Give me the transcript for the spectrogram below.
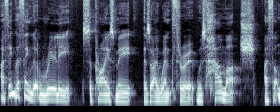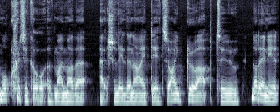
I think the thing that really surprised me as I went through it was how much I felt more critical of my mother actually than I did. So I grew up to not only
